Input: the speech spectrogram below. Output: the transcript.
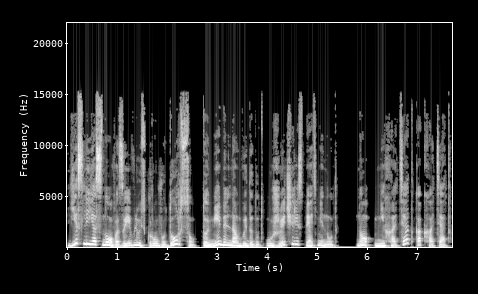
Если я снова заявлюсь к Руву Дорсу, то мебель нам выдадут уже через пять минут. Но не хотят, как хотят.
